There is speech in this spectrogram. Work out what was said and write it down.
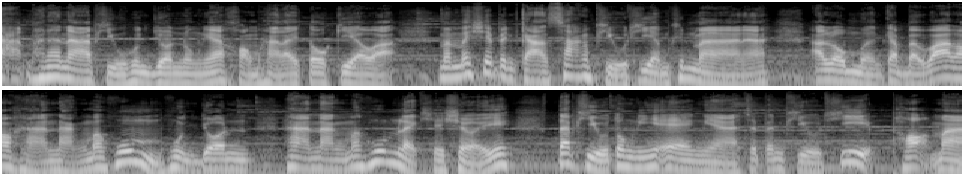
การพัฒนาผิวหุ่นยนต์ตรงเนี้ยของมหาลัยโตเกียวอะมันไม่ใช่เป็นการสร้างผิวเทียมขึ้นมานะอารมณ์เหมือนกับแบบว่าเราหาหนังมาหุ้มหุ่นยนต์ หาหนังมาหุ้มเหล็กเฉยๆ แต่ผิวตรงนี้เองเนี่ยจะเป็นผิวที่เพาะมา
